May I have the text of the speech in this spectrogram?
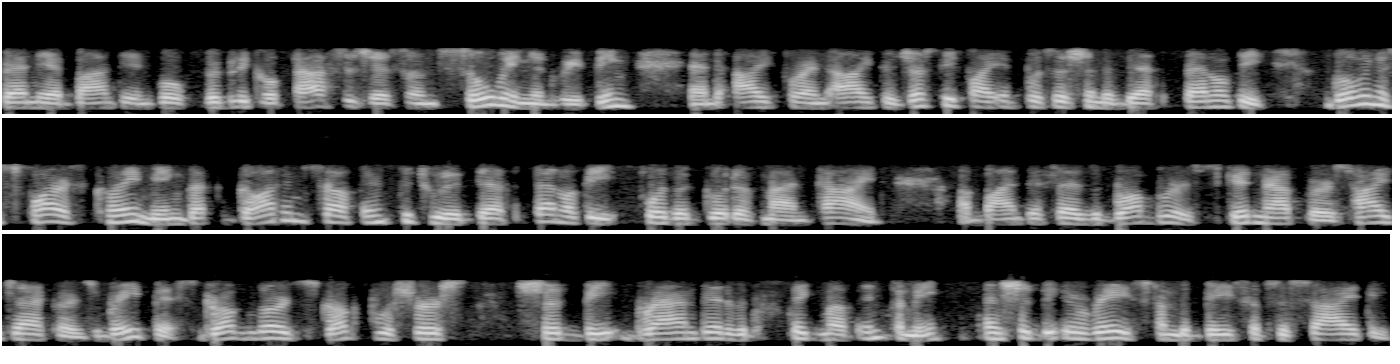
Benny Abante invoked biblical passages on sowing and reaping and eye for an eye to justify imposition of death penalty, going as far as claiming that God himself instituted death penalty for the good of mankind. Abante says robbers, kidnappers, hijackers, rapists, drug lords, drug pushers should be branded with the stigma of infamy and should be erased from the base of society.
